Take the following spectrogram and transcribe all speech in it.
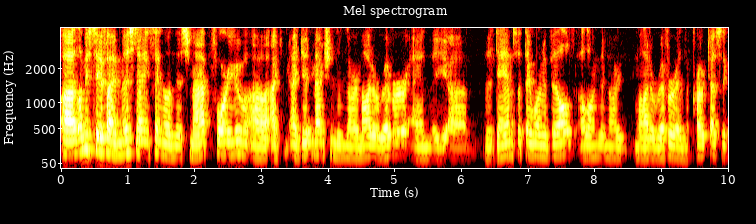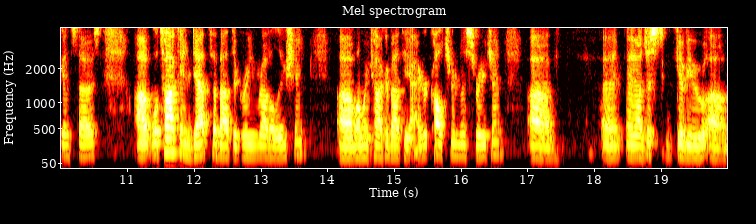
Uh, let me see if I missed anything on this map for you. Uh, I, I, did mention the Narmada River and the, uh, the dams that they want to build along the Narmada River and the protests against those. Uh, we'll talk in depth about the Green Revolution uh, when we talk about the agriculture in this region. Um, and, and, I'll just give you, uh,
